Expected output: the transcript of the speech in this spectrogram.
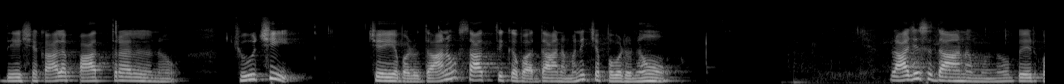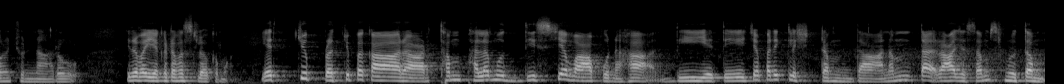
దేశకాల పాత్రలను చూచి చేయబడు దానం సాత్విక దానమని చెప్పబడును. రాజస దానమును పేర్కొనుచున్నారు. ఇరవై ఒకటవ శ్లోకము. యత్యు ప్రత్యుపకారార్థం ఫలముద్దిశ్య వాపున దీయతే చ పరిక్లిష్టం దానం త రాజసం స్మృతం.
